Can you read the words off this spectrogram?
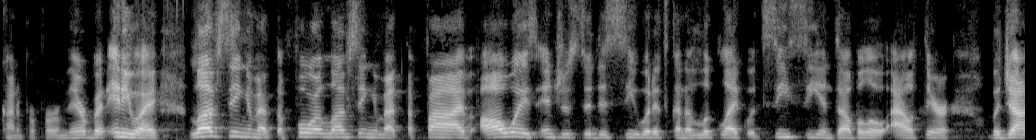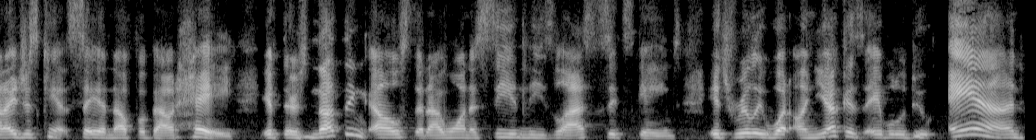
kind of prefer him there. But anyway, love seeing him at the four, love seeing him at the five. Always interested to see what it's going to look like with CC and Double O out there. But Jon, I just can't say enough about hey, if there's nothing else that I want to see in these last six games, it's really what Onyeka is able to do. And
